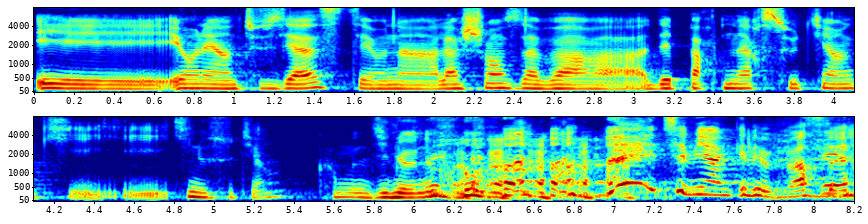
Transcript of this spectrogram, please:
Et, et, on est enthousiaste et on a la chance d'avoir des partenaires soutiens qui, qui nous soutiennent comme on dit le nom. c'est bien que les partenaires,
